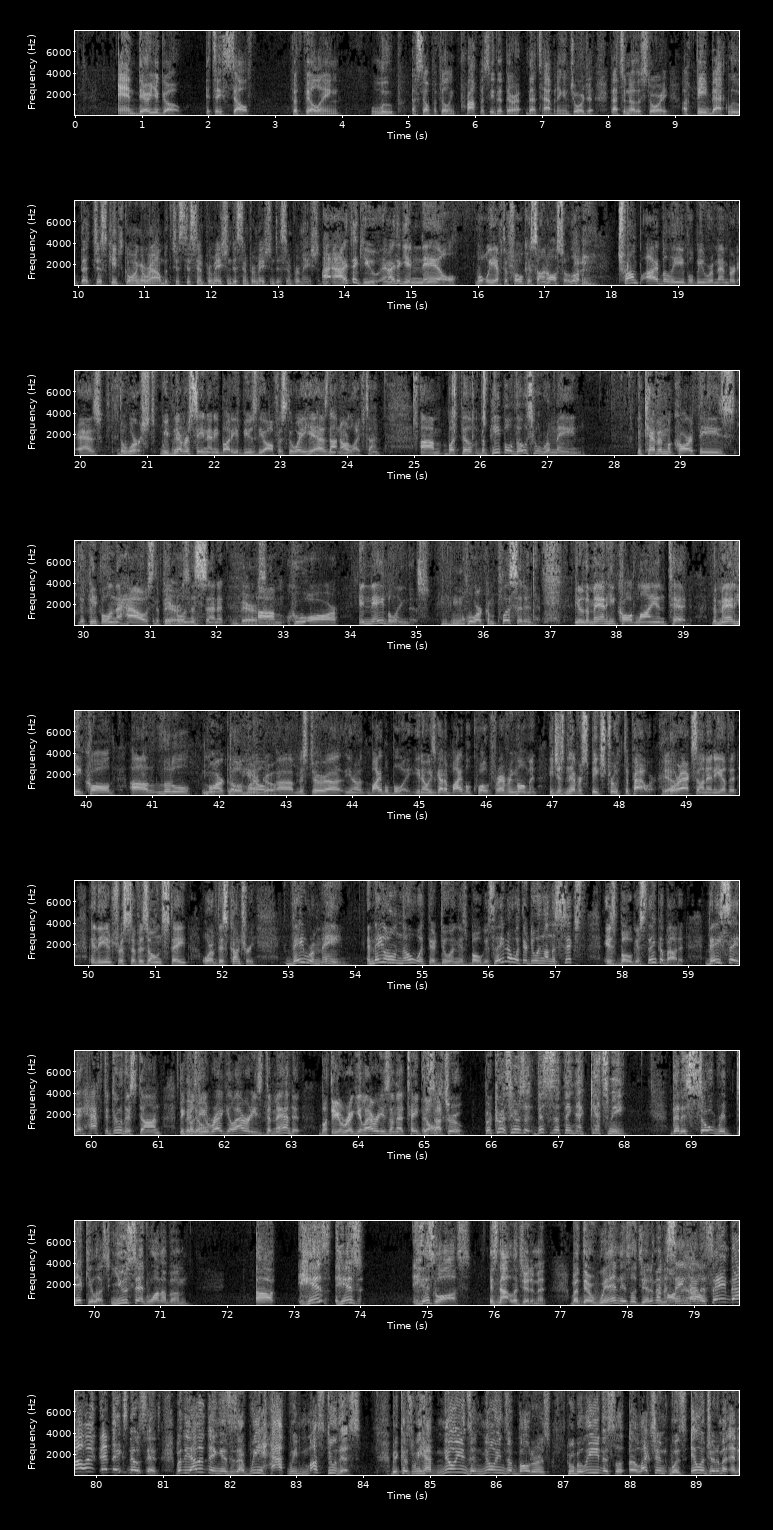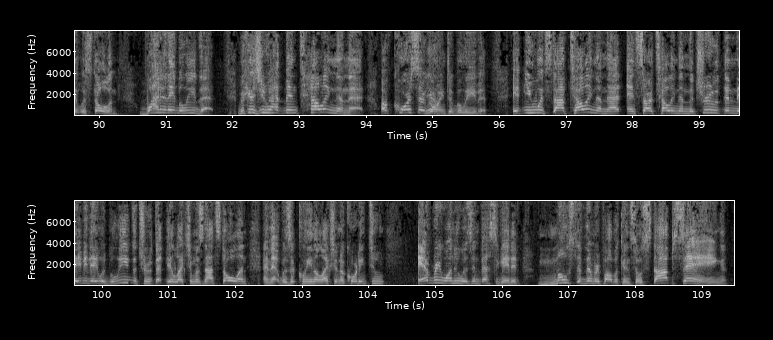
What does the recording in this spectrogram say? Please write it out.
And there you go. It's a self-fulfilling loop, a self-fulfilling prophecy that there that's happening in Georgia. That's another story. A feedback loop that just keeps going around with just disinformation, disinformation, disinformation. I, I think you, and I think you nail what we have to focus on also. Look, Trump, I believe, will be remembered as the worst. We've never seen anybody abuse the office the way he has, not in our lifetime. Um, but the, the people, those who remain, the Kevin McCarthy's, the people in the House, the people in the Senate, um, who are enabling this, who are complicit in it. You know, the man he called Lyin' Ted, the man he called uh, Little Marco, Little you know, uh, Mr. Uh, you know, Bible boy. You know, he's got a Bible quote for every moment. He just never speaks truth to power Yeah. or acts on any of it in the interests of his own state or of this country. They remain. And they all know what they're doing is bogus. They know what they're doing on the 6th is bogus. Think about it. They say they have to do this, Don, because the irregularities demand it. But the irregularities on that tape It's don't. not true. But Chris, here's a, this is the thing that gets me. That is so ridiculous. You said one of them. Uh, his his his loss is not legitimate, but their win is legitimate On the same on ballot. the same ballot. That makes no sense. But the other thing is, is that we have we must do this because we have millions and millions of voters who believe this election was illegitimate and it was stolen. Why do they believe that? Because you have been telling them that. Of course they're going to believe it. If you would stop telling them that and start telling them the truth, then maybe they would believe the truth that the election was not stolen and that was a clean election according to everyone who was investigated, most of them Republicans. So stop saying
